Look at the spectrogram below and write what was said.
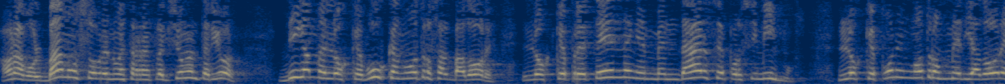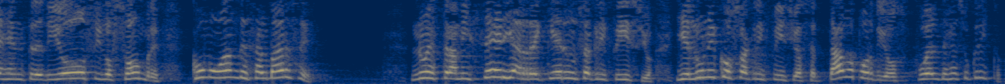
Ahora volvamos sobre nuestra reflexión anterior. Díganme los que buscan otros salvadores, los que pretenden enmendarse por sí mismos, los que ponen otros mediadores entre Dios y los hombres, ¿cómo han de salvarse? Nuestra miseria requiere un sacrificio y el único sacrificio aceptado por Dios fue el de Jesucristo.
